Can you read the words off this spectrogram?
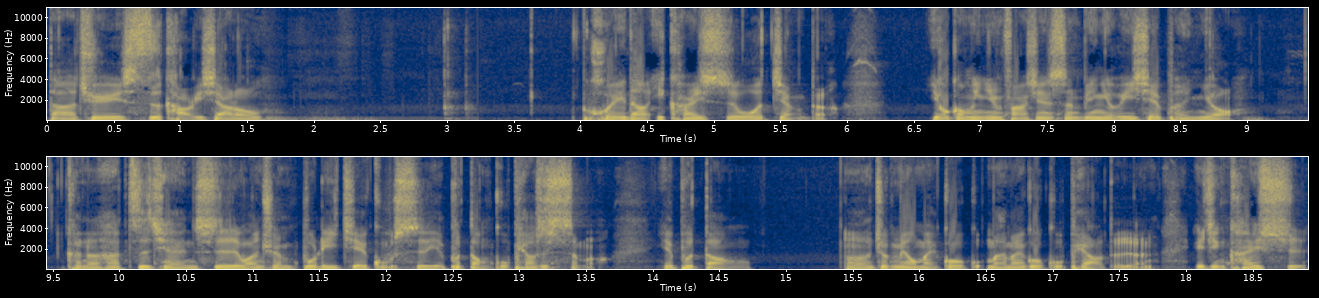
大家去思考一下喽。回到一开始我讲的，油工已经发现身边有一些朋友，可能他之前是完全不理解股市，也不懂股票是什么，也不懂。嗯，就没有买过股、买卖过股票的人，已经开始，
